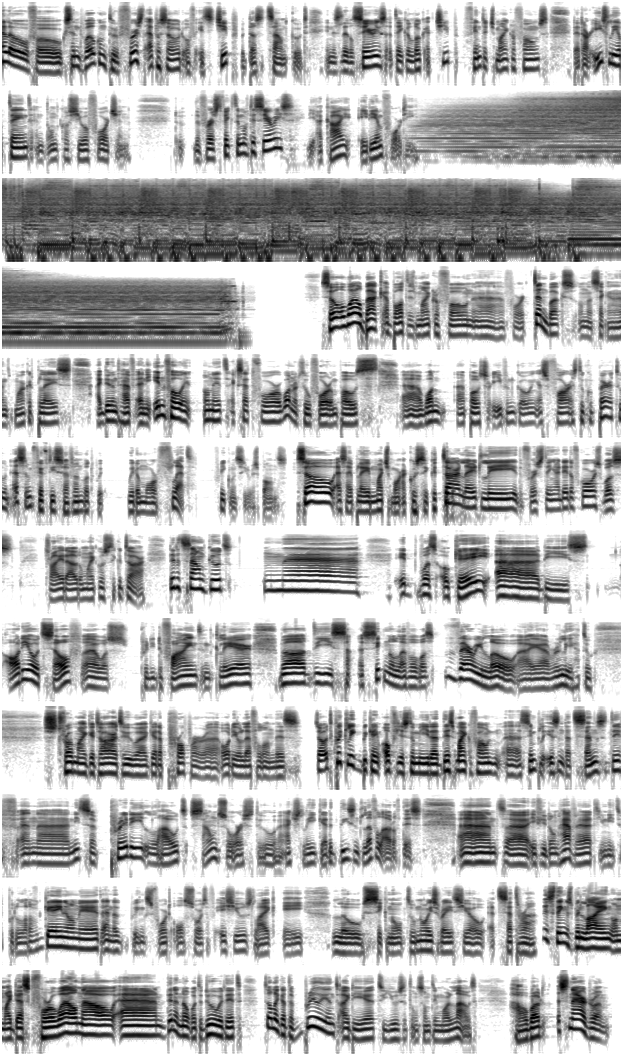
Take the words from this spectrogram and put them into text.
Hello, folks, and welcome to the first episode of It's Cheap, but Does It Sound Good? In this little series, I take a look at cheap vintage microphones that are easily obtained and don't cost you a fortune. The, first victim of this series? The Akai ADM40. So a while back I bought this microphone uh, for 10 bucks on a second-hand marketplace. I didn't have any info in, on it except for one or two forum posts. Uh, one uh, poster even going as far as to compare it to an SM57 but with, with a more flat frequency response. So as I play much more acoustic guitar lately, the first thing I did of course was try it out on my acoustic guitar. Did it sound good? Nah it was okay. Uh, the audio itself uh, was pretty defined and clear, but the uh, signal level was very low. I uh, really had to strum my guitar to uh, get a proper uh, audio level on this. So it quickly became obvious to me that this microphone simply isn't that sensitive and needs a pretty loud sound source to actually get a decent level out of this. And uh, if you don't have that, you need to put a lot of gain on it, and that brings forth all sorts of issues like a low signal to noise ratio, etc. This thing's been lying on my desk for a while now, and didn't know what to do with it till I got the brilliant idea to use it on something more loud. How about a snare drum?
